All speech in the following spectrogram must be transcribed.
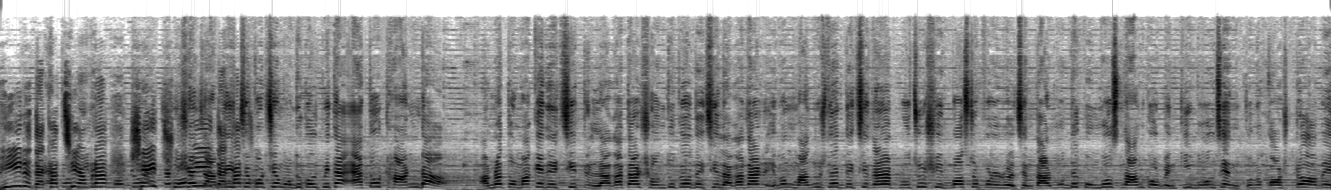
ভিড় দেখাচ্ছি আমরা সেই ছবি দেখাচ্ছি। করছে মধুকল্পিতা এত ঠান্ডা। আমরা তোমাকে দেখছি লাগাতার সন্তুকেও দেখছি লাগাতার এবং মানুষদের দেখছি তারা প্রচুর শীতবস্ত্র পরে রয়েছেন। তার মধ্যে কুম্ভ স্নান করবেন। কি বলছেন? কোনো কষ্ট হবে?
